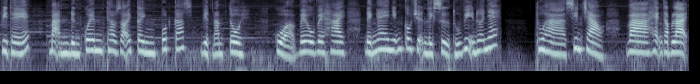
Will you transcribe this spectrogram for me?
Vì thế, bạn đừng quên theo dõi kênh podcast Việt Nam tôi của VOV2 để nghe những câu chuyện lịch sử thú vị nữa nhé. Thu Hà xin chào và hẹn gặp lại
